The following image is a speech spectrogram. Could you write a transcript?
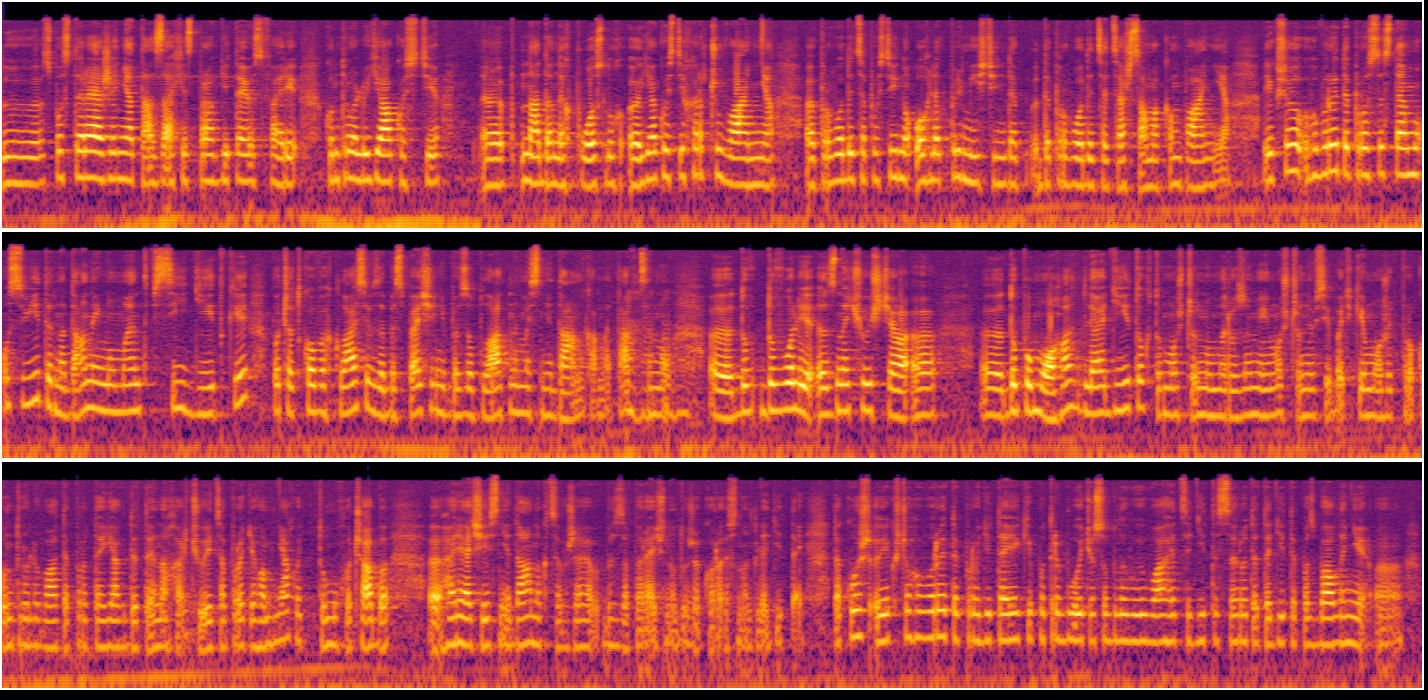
е, спостереження та захист прав дітей у сфері контролю якості. Е, Наданих послуг, е, якості харчування, е, проводиться постійно огляд приміщень, де, де проводиться ця ж сама кампанія. Якщо говорити про систему освіти, на даний момент всі дітки початкових класів забезпечені безоплатними сніданками. Так, це ну, ага. доволі значуща. Е, Допомога для діток, тому що ну ми розуміємо, що не всі батьки можуть проконтролювати про те, як дитина харчується протягом дня, хоч тому, хоча б е, гарячий сніданок це вже беззаперечно дуже корисно для дітей. Також, е, якщо говорити про дітей, які потребують особливої уваги, це діти-сироти та діти позбавлені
